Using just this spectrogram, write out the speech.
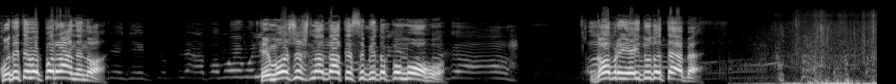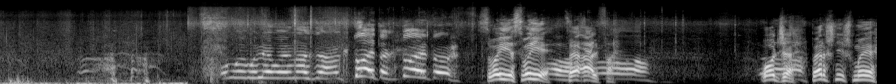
Куди тебе поранено? Ти можеш надати собі допомогу? Добре, я йду до тебе. По-моему, левая нога. Кто это? Кто это? Свої, свої, це альфа. Отже, перш ніж ми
